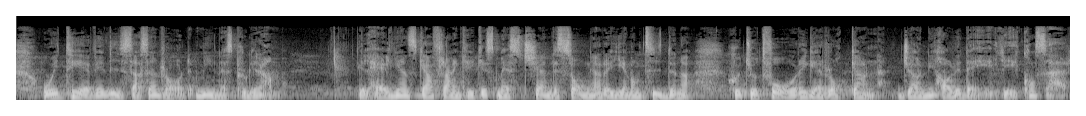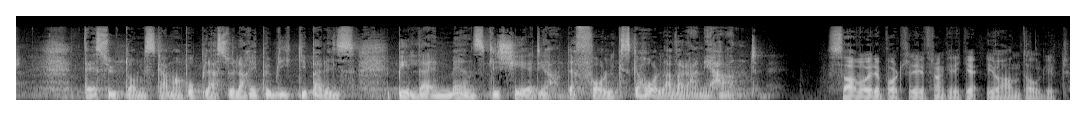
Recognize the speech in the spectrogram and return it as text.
och i tv visas en rad minnesprogram. Till helgen ska Frankrikes mest kände sångare genom tiderna, 72-årige rockaren Johnny Holiday, ge konsert. Dessutom ska man på Place de la République i Paris bilda en mänsklig kedja där folk ska hålla varann i hand. Sa vår reporter i Frankrike, Johan Tolgert.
